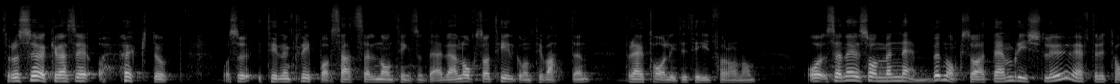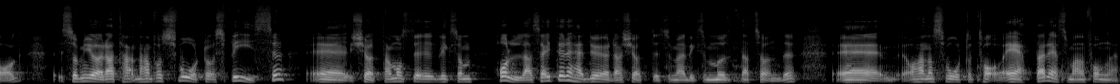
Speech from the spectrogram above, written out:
Så då söker han sig högt upp och så till en klippavsats eller någonting sånt där, där han också har tillgång till vatten, för det här tar lite tid för honom. Och sen är det så med näbben också, att den blir slö efter ett tag, som gör att han, han får svårt att spisa eh, kött. Han måste liksom hålla sig till det här döda köttet som har liksom multnat sönder. Eh, och han har svårt att ta, äta det som han fångar.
